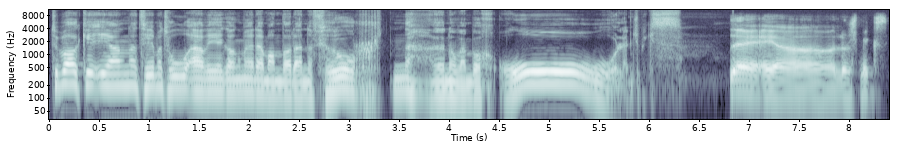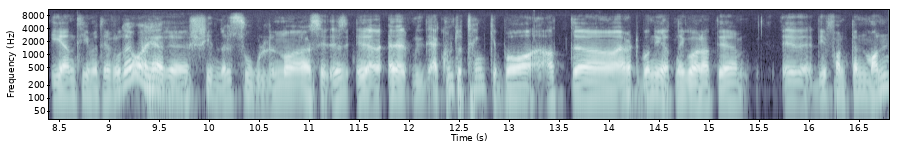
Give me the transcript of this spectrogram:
Tilbake igjen, time to er vi i gang med. Det er mandag den 14. november. Og Lunsjmix. Det er Lunsjmix i en time til, Frode, og her eh, skinner solen. Og jeg, kom til å tenke på at eh, Jeg hørte på nyhetene i går at de, eh, de fant en mann,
